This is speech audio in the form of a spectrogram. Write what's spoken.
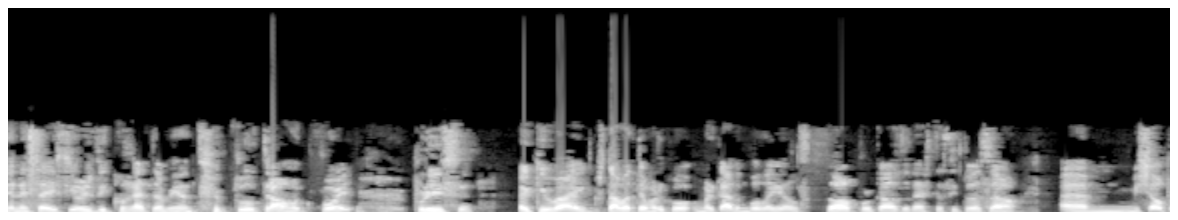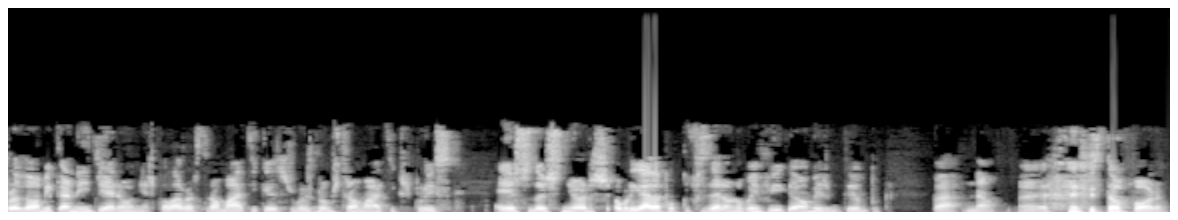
Eu nem sei se hoje digo corretamente pelo trauma que foi, por isso aqui bem, gostava de ter marcou- marcado um gol a ele só por causa desta situação. Um, Michel Pradom e Carnegie eram as minhas palavras traumáticas, os meus nomes traumáticos, por isso a estes dois senhores, obrigada pelo que fizeram no Benfica, ao mesmo tempo, pá, não, estão fora.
